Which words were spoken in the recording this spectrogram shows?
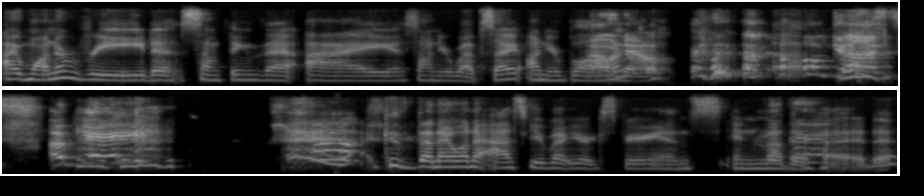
I want to read something that I saw on your website, on your oh, blog. Oh no. oh God. Okay. Because then I want to ask you about your experience in motherhood. Okay.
